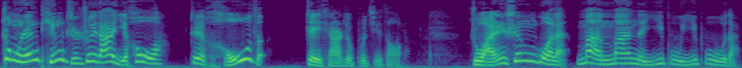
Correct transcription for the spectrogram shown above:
众人停止追打以后啊。这猴子这下就不急躁了，转身过来，慢慢的一步一步的，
